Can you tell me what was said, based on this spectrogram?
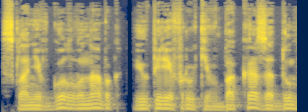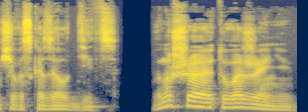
Склонив голову на бок и уперев руки в бока, задумчиво сказал Диц. «Внушают уважение».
